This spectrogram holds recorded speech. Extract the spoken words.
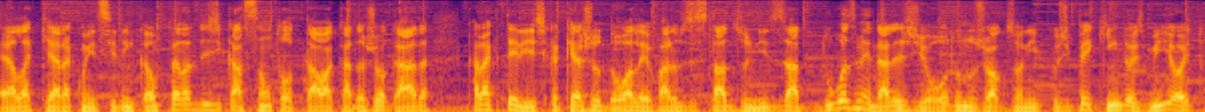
Ela que era conhecida em campo pela dedicação total a cada jogada, característica que ajudou a levar os Estados Unidos a duas medalhas de ouro nos Jogos Olímpicos de Pequim em 2008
